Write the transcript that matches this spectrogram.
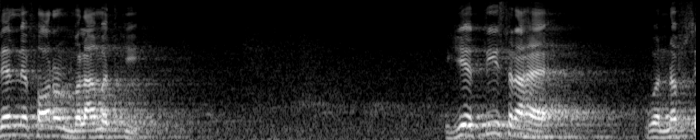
دل نے فوراً ملامت کی۔ یہ تیسرا ہے، وہ نفس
